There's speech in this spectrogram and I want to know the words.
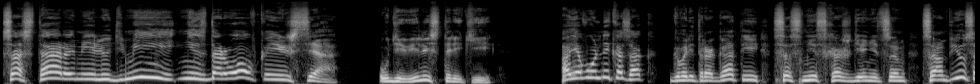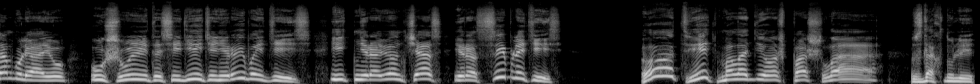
со старыми людьми не здоровкаешься? Удивились старики. «А я вольный казак», — говорит рогатый со снисхожденницем. «Сам пью, сам гуляю. Уж вы-то сидите, не рыбайтесь, ить не равен час и рассыплетесь». «Вот ведь молодежь пошла!» Вздохнули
